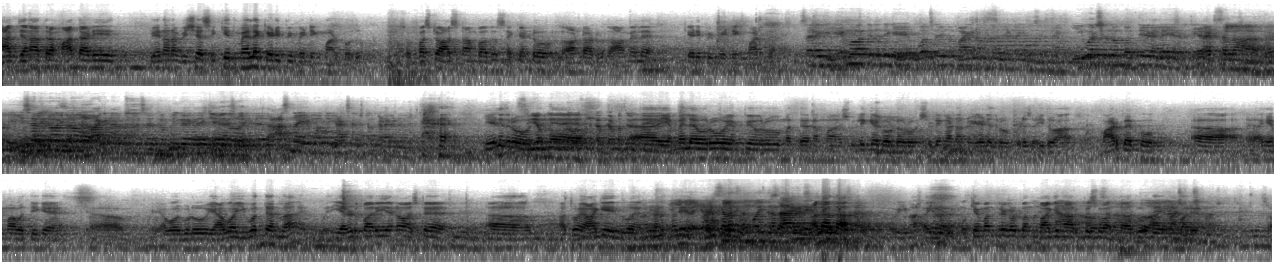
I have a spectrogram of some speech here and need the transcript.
ನಾಲ್ಕು ಜನ ಹತ್ರ ಮಾತಾಡಿ ಏನಾರ ವಿಷಯ ಸಿಕ್ಕಿದ ಮೇಲೆ ಕೆ ಡಿ ಪಿ ಮೀಟಿಂಗ್ ಮಾಡ್ಬೋದು. ಸೊ ಫಸ್ಟು ಆಸ್ನಾಂಬಾದು ಸೆಕೆಂಡು ಲಾಂಡ್ ಆರ್ಡ್ರದು ಆಮೇಲೆ ಕೆ ಡಿ ಪಿ ಮೀಟಿಂಗ್ ಮಾಡ್ತೇನೆ. ಈ ವರ್ಷನೂ ಹೇಳಿದರು ಎಂ ಎಲ್ ಎ ಅವರು ಎಂ ಪಿ ಅವರು ಮತ್ತು ನಮ್ಮ ಶಿವಲಿಂಗೇಗೌಡರು ಶಿವಲಿಂಗಣ್ಣನು ಹೇಳಿದರು ಬಿಡಿಸ ಇದು ಮಾಡಬೇಕು ಹೇಮಾವತಿಗೆ ಯಾವಾಗಲೂ ಯಾವ ಇವತ್ತೇ ಅಲ್ಲ ಎರಡು ಬಾರಿ ಏನೋ ಅಷ್ಟೇ ಅಥವಾ ಹಾಗೆ ಇಲ್ವಾ. ಅಲ್ಲ ಅಲ್ಲ ಮುಖ್ಯಮಂತ್ರಿಗಳು ಬಂದು ಬಾಗಿನ. ಸೊ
